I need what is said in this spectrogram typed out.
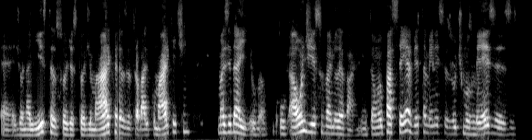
é, jornalista, eu sou gestor de marcas, eu trabalho com marketing, mas e daí? O, aonde isso vai me levar? Então, eu passei a ver também nesses últimos meses,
